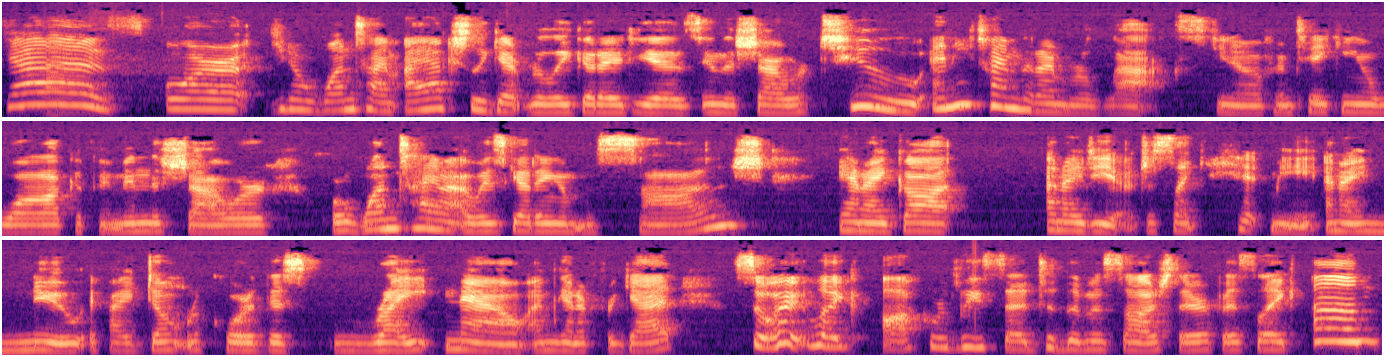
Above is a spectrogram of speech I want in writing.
yes, or you know, one time I actually get really good ideas in the shower too. Anytime that I'm relaxed, you know, if I'm taking a walk, if I'm in the shower, or one time I was getting a massage and I got an idea just like hit me and i knew if i don't record this right now i'm going to forget. So i like awkwardly said to the massage therapist like um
